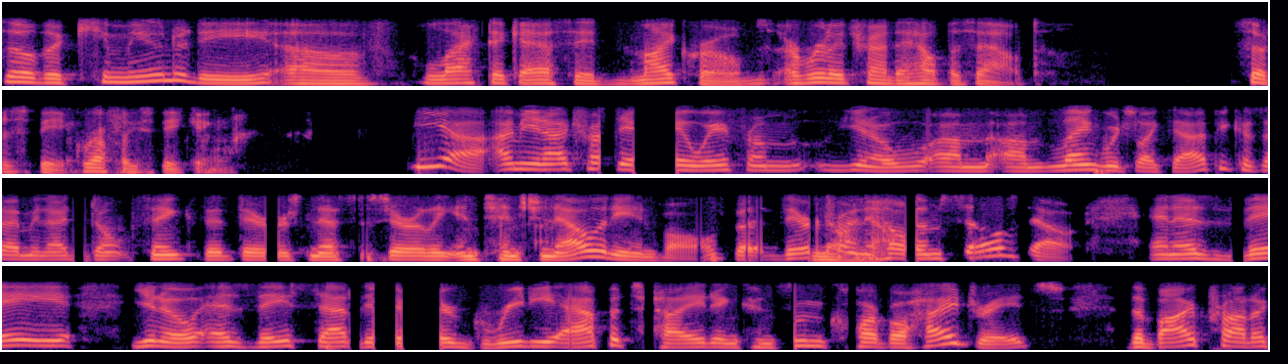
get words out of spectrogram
So the community of lactic acid microbes are really trying to help us out, so to speak, roughly speaking. Yeah, I mean, I try to stay away from you know um, um, language like that because I mean I don't think that there's necessarily intentionality involved, but they're no, trying no. to help themselves out, and as they you know as they sat their greedy appetite and consume carbohydrates, the byproduct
